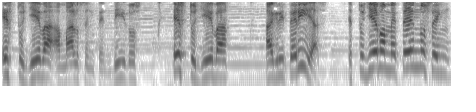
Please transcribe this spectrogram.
esto lleva a malos entendidos, esto lleva a griterías, esto lleva a meternos en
